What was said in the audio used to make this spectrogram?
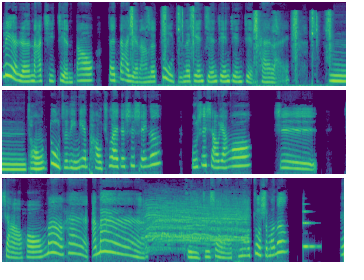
猎人拿起剪刀在大野狼的肚子那边剪剪剪剪开来。嗯，从肚子里面跑出来的是谁呢？不是小羊哦，是小红帽和阿嬷。所以接下来他们要做什么呢？哎，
